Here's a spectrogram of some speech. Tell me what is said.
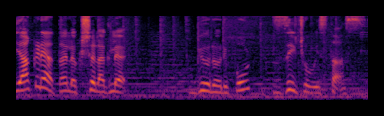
याकडे आता लक्ष लागलंय. ब्युरो रिपोर्ट झी चोवीस तास.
